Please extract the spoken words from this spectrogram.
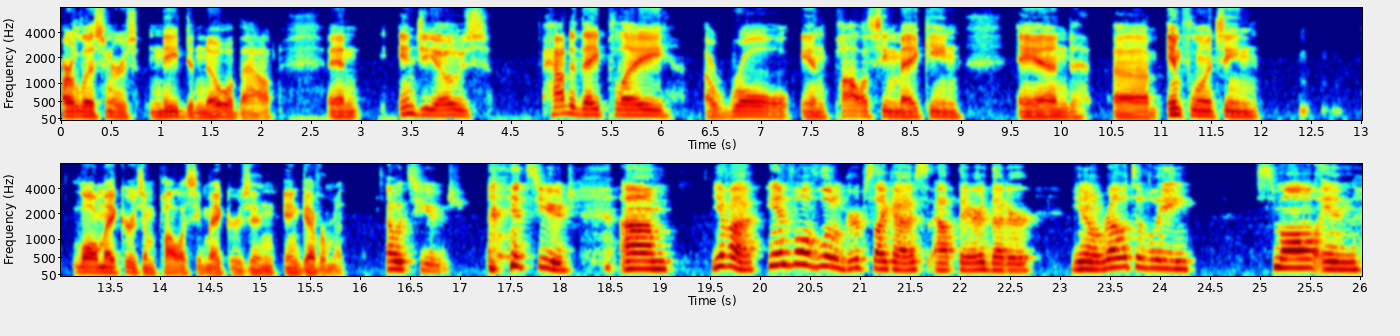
our listeners need to know about and ngos how do they play a role in policy making and um, influencing lawmakers and policymakers in in government. Oh, it's huge. it's huge. Um, you have a handful of little groups like us out there that are, you know, relatively small in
